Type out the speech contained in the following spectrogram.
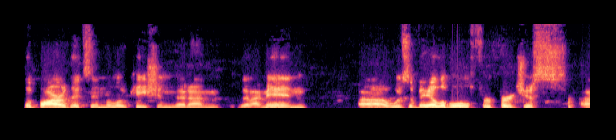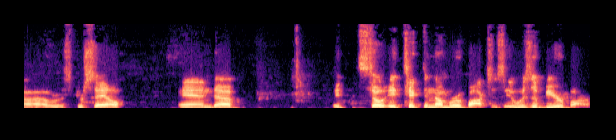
the bar that's in the location that I'm that I'm in uh, was available for purchase, uh, was for sale, and uh, it so it ticked a number of boxes. It was a beer bar.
